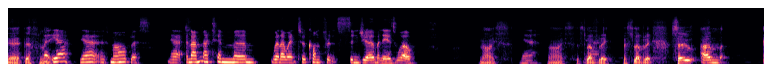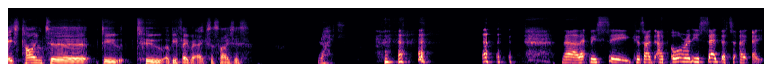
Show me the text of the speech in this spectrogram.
yeah definitely. but yeah yeah it's marvelous yeah and i met him um, when i went to a conference in germany as well. Nice. Yeah. Nice that's yeah. lovely that's lovely. So um it's time to do two of your favorite exercises. Right. Now let me see because i've already said that I, I,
